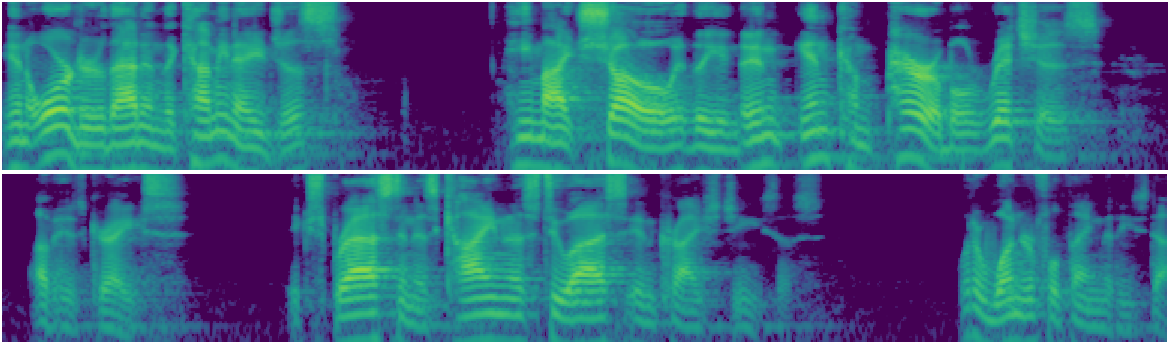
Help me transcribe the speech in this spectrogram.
In order that in the coming ages, he might show the in, incomparable riches of his grace expressed in his kindness to us in Christ Jesus. What a wonderful thing that he's done.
